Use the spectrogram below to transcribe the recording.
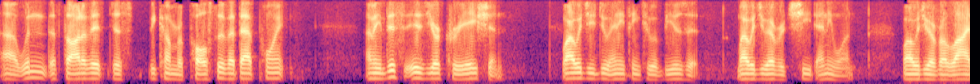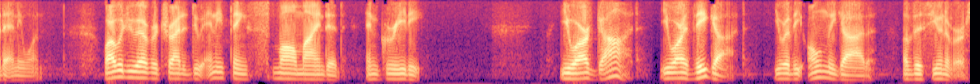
uh wouldn't the thought of it just become repulsive at that point? I mean this is your creation. Why would you do anything to abuse it? Why would you ever cheat anyone? Why would you ever lie to anyone? Why would you ever try to do anything small-minded and greedy you are God. You are the God. You are the only God of this universe.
